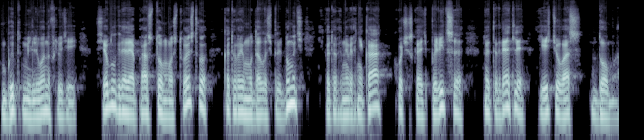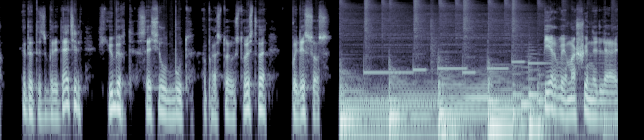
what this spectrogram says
быт миллионов людей. Все благодаря простому устройству, которое ему удалось придумать, и которое наверняка, хочет сказать, пылится, но это вряд ли есть у вас дома. Этот изобретатель Хьюберт Сесил Бут, а простое устройство – пылесос. Первые машины для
